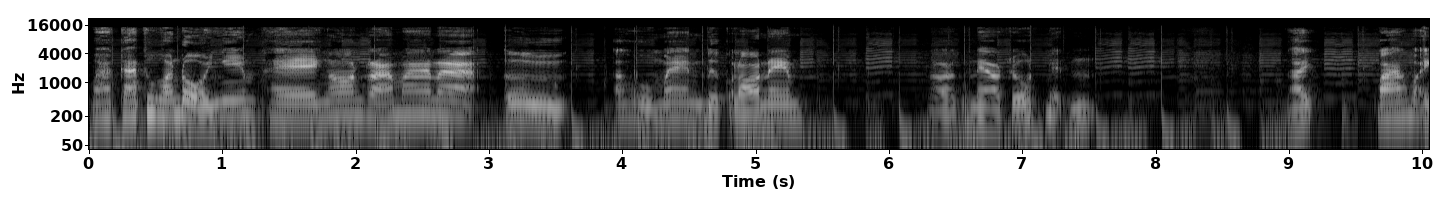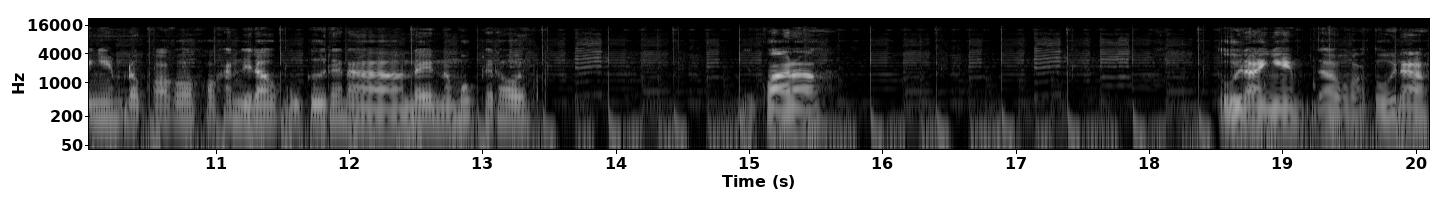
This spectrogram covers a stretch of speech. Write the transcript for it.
ba ca thu hoán đổi anh em. Thề ngon rá man ạ. À. ừ oh man được của nó anh em. Rồi cũng nào chốt biển đấy qua vậy anh em. Đâu có, có khó khăn gì đâu cũng cứ thế là nên nó múc thế thôi. Những qua nào? Túi này anh em? Giờ vào túi nào?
